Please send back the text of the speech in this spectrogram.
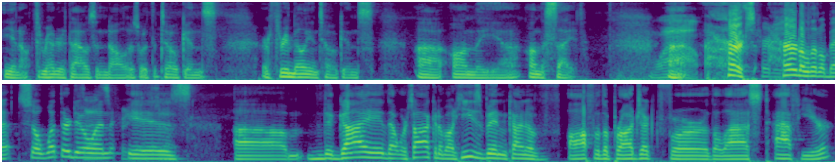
you know three hundred thousand dollars worth of tokens, or three million tokens, uh, on the uh, on the site. Wow. Hurt pretty- hurt a little bit. So what they're doing is um, the guy that we're talking about. He's been kind of off of the project for the last half year.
